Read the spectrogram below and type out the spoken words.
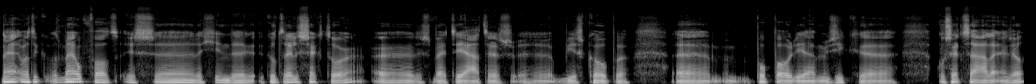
Nou ja, wat, ik, wat mij opvalt is eh, dat je in de culturele sector, eh, dus bij theaters, eh, bioscopen, poppodia, muziek, concertzalen en zo,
